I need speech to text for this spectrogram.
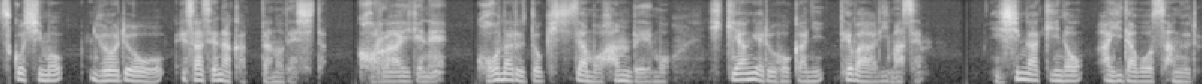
少しも要領を得させなかったのでした。こらいけねこうなると吉座も半兵衛も引き上げるほかに手はありません。石垣の間を探る。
